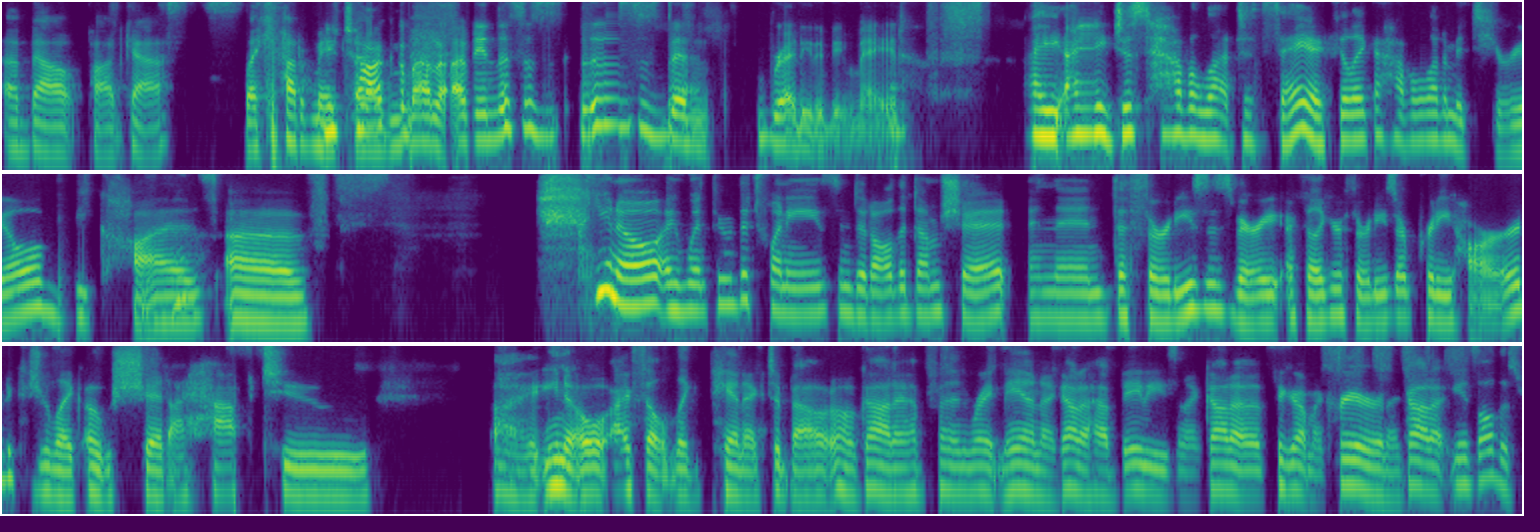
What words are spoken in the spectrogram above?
about podcasts, like how to make you talk them. about it. I mean, this is this has been ready to be made. I, I just have a lot to say. I feel like I have a lot of material because of, you know, I went through the 20s and did all the dumb shit. And then the 30s is very, I feel like your 30s are pretty hard because you're like, oh shit, I have to. I, you know, I felt like panicked about, oh God, I have to find the right man. I gotta have babies and I gotta figure out my career and I gotta, it's all this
